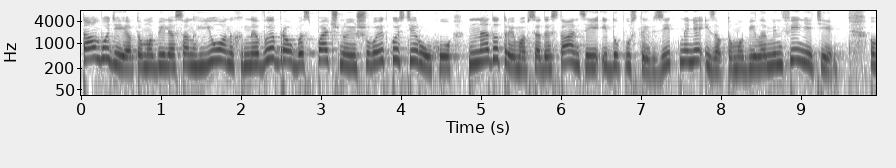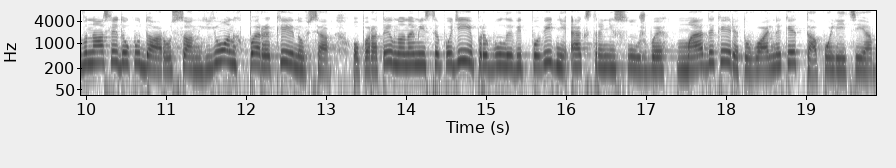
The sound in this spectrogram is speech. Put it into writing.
Там водій автомобіля Сангйонг не вибрав безпечної швидкості руху, не дотримався дистанції і допустив зіткнення із автомобілем Інфініті. Внаслідок удару Сангйонг перекинувся. Оперативно на місце події прибули відповідні екстрені служби: медики, рятувальники та поліція.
